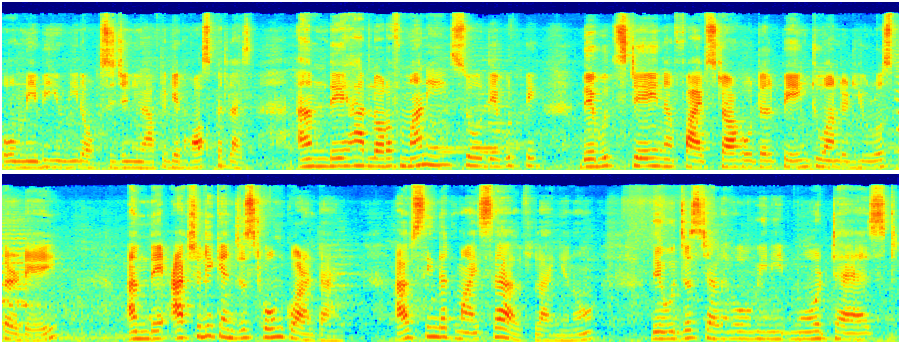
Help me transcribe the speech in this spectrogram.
oh maybe you need oxygen you have to get hospitalized. And they had a lot of money so they would pay they would stay in a five star hotel paying 200 euros per day and they actually can just home quarantine. I've seen that myself like you know they would just tell them oh we need more tests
